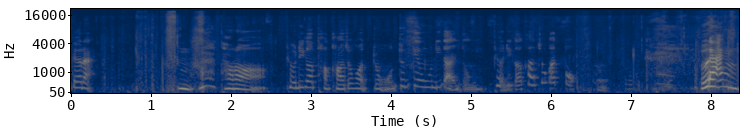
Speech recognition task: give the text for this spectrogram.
별아. 응, 달아. 별이가 다 가져갔죠. 어떻게 우리 날둥이? 별이가 가져갔어. 으앙.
